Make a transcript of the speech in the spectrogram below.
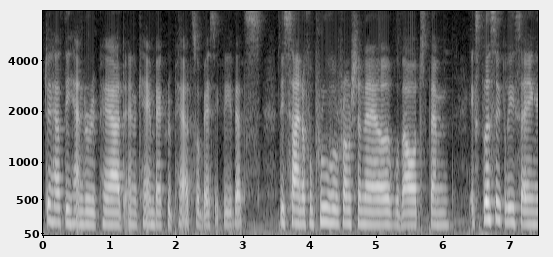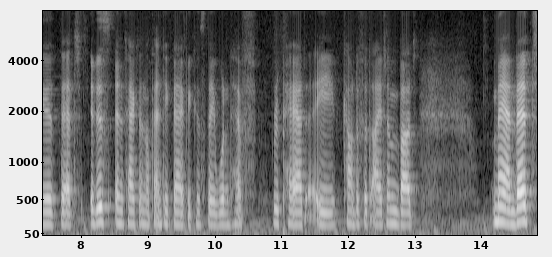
to have the handle repaired and came back repaired. So basically, that's the sign of approval from Chanel without them explicitly saying it that it is in fact an authentic bag because they wouldn't have repaired a counterfeit item. But man, that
